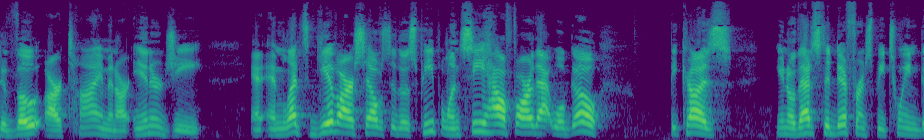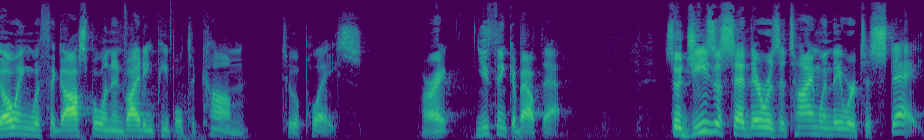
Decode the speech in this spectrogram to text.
devote our time and our energy and, and let's give ourselves to those people and see how far that will go because, you know, that's the difference between going with the gospel and inviting people to come to a place. All right? You think about that. So Jesus said there was a time when they were to stay.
